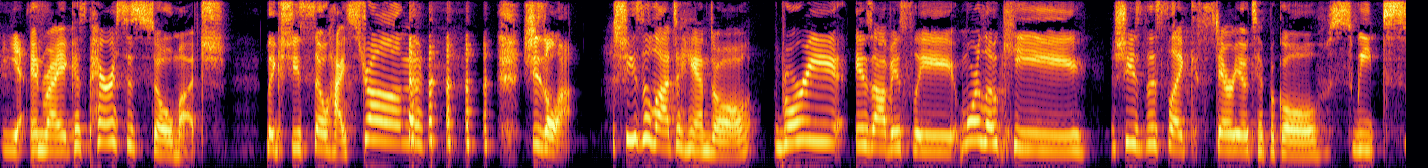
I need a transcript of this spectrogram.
Yes. And right, because Paris is so much. Like she's so high strung. She's a lot. she's a lot to handle. Rory is obviously more low key. She's this like stereotypical sweet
